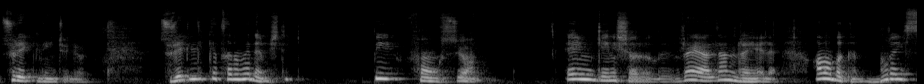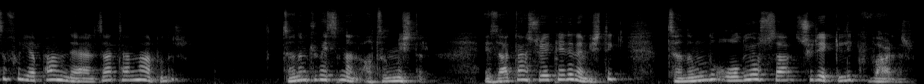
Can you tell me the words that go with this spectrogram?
sürekliliği inceliyorum. Süreklilikle tanım ne demiştik? Bir fonksiyon en geniş aralığı reelden reele. Ama bakın burayı sıfır yapan değer zaten ne yapılır? Tanım kümesinden atılmıştır. E zaten sürekli ne demiştik? Tanımlı oluyorsa süreklilik vardır.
